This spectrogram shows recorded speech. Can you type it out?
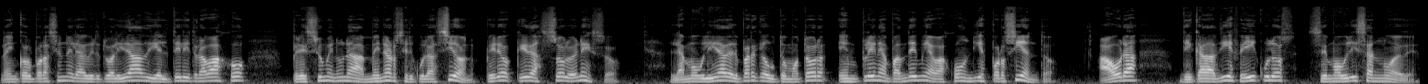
La incorporación de la virtualidad y el teletrabajo presumen una menor circulación, pero queda solo en eso. La movilidad del parque automotor en plena pandemia bajó un 10%. Ahora, de cada 10 vehículos se movilizan 9.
